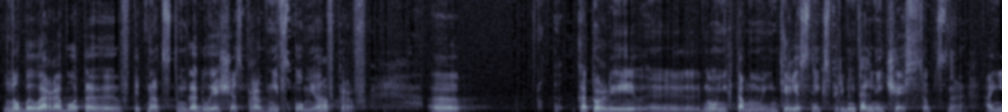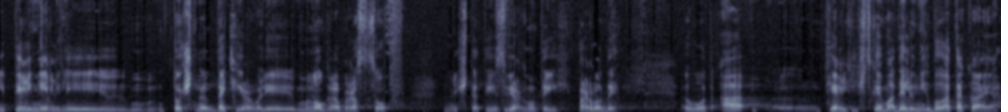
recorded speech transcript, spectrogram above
Но была работа э, в 2015 году, я сейчас, правда, не вспомню авторов, э, которые, э, ну, у них там интересная экспериментальная часть, собственно, они перемерили, точно датировали много образцов, значит, этой извергнутой породы, вот, а э, теоретическая модель у них была такая,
